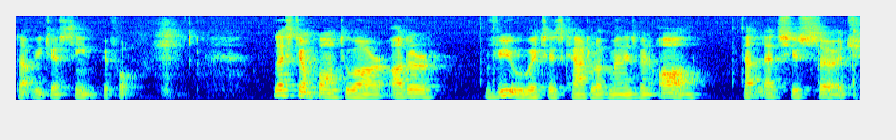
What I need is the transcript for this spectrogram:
that we just seen before. Let's jump on to our other view which is catalog management all that lets you search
